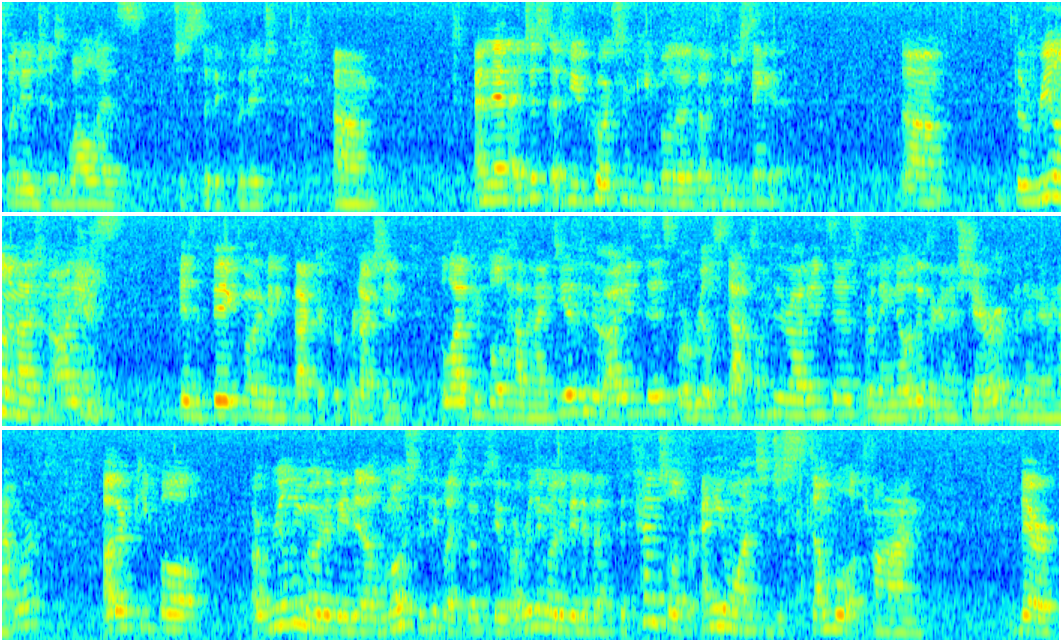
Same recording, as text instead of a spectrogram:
footage as well as just civic footage. Um, and then uh, just a few quotes from people that I thought was interesting. Um, the real imagined audience is a big motivating factor for production. A lot of people have an idea who their audience is, or real stats on who their audience is, or they know that they're going to share it within their network. Other people are really motivated, uh, most of the people I spoke to are really motivated by the potential for anyone to just stumble upon their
